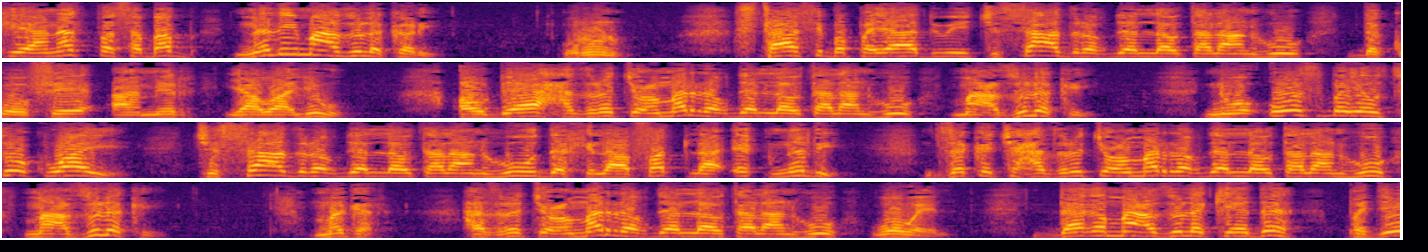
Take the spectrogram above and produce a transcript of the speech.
خیانت په سبب نه دی معزوله کړی وروڼو! ستاسې به په یاد وي چې سعد رضی الله تعالی عنه د کوفې آمر یا والي و او بیا یې حضرت عمر رضی الله تعالی عنه معزول کړ، نو اوس به یو څوک وايي چې سعد رضی الله تعالی عنه د خلافت لایق نه دی ځکه چې حضرت عمر رضی الله تعالی عنه معزول کړ، مګر حضرت عمر رضی الله تعالی عنه وویل، دغه معزوله کېده په دې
